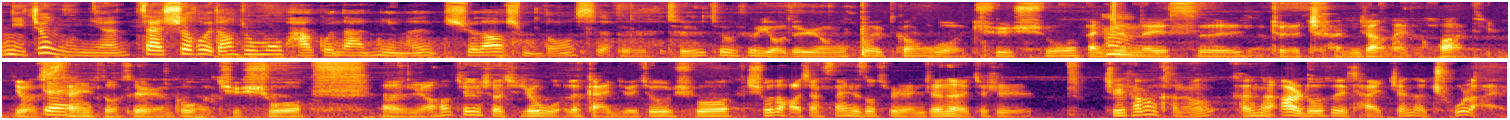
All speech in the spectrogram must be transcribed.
你这五年在社会当中摸爬滚打，你能学到什么东西？对，其实就是，有的人会跟我去说，反正类似就是成长类的话题，有三十多岁的人跟我去说，嗯，然后这个时候，其实我的感觉就是说，说的好像三十多岁人真的就是，就是他们可能可能二十多岁才真的出来，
